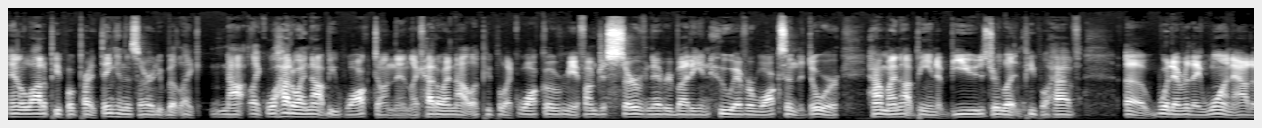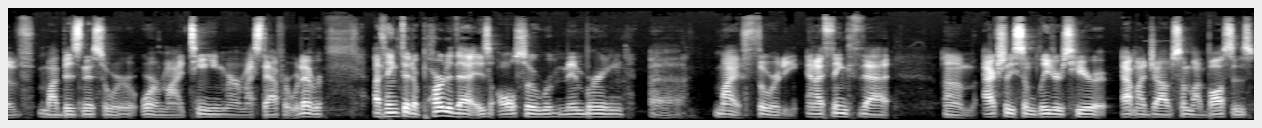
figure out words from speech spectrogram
and a lot of people are probably thinking this already, but like not like, well, how do I not be walked on then? Like, how do I not let people like walk over me if I'm just serving everybody and whoever walks in the door? How am I not being abused or letting people have uh, whatever they want out of my business or or my team or my staff or whatever? I think that a part of that is also remembering uh, my authority, and I think that um, actually some leaders here at my job, some of my bosses,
